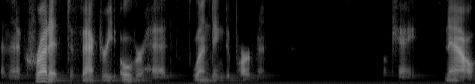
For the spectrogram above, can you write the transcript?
and then a credit to factory overhead blending department. Okay, now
